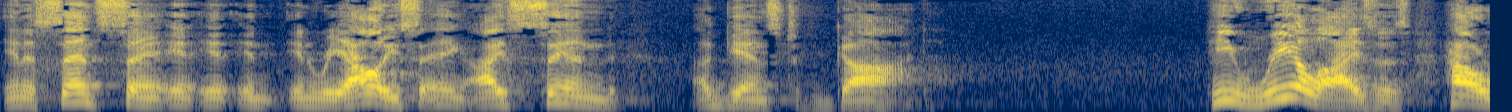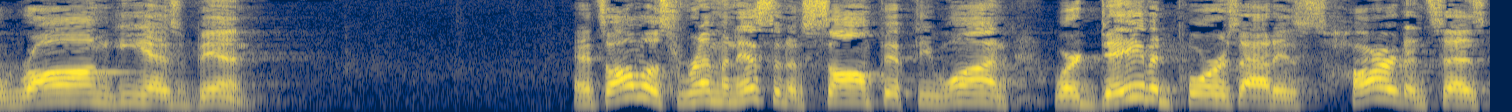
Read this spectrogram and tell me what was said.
In a sense, in, in, in reality, saying, I sinned against God. He realizes how wrong he has been. And it's almost reminiscent of Psalm 51, where David pours out his heart and says,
